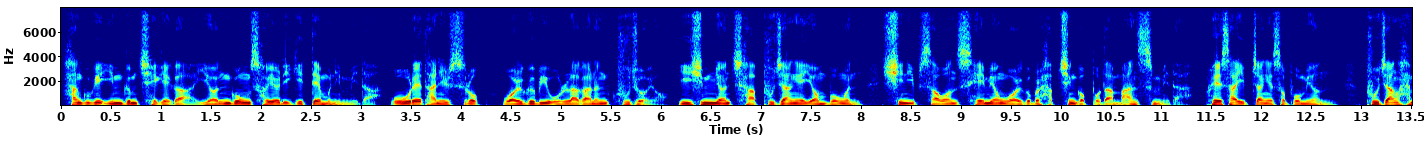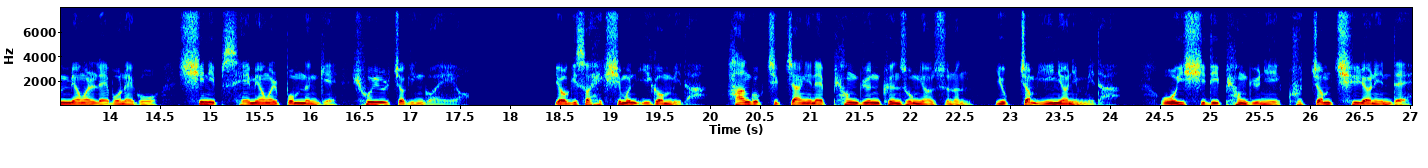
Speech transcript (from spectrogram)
한국의 임금 체계가 연공 서열이기 때문입니다. 오래 다닐수록 월급이 올라가는 구조요. 20년 차 부장의 연봉은 신입사원 3명 월급을 합친 것보다 많습니다. 회사 입장에서 보면 부장 한 명을 내보내고 신입 3명을 뽑는 게 효율적인 거예요. 여기서 핵심은 이겁니다. 한국 직장인의 평균 근속 연수는 6.2년입니다. OECD 평균이 9.7년인데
